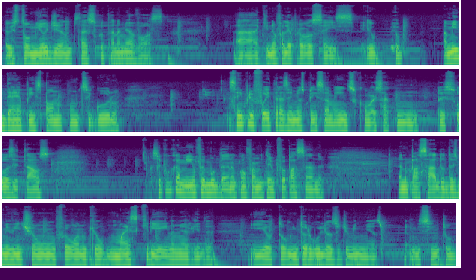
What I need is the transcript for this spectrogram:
eu estou me odiando de estar escutando a minha voz. Ah, que nem eu falei para vocês, eu, eu, a minha ideia principal no Ponto Seguro sempre foi trazer meus pensamentos, conversar com pessoas e tal. Só que o caminho foi mudando conforme o tempo foi passando. Ano passado, 2021, foi o ano que eu mais criei na minha vida e eu tô muito orgulhoso de mim mesmo. Eu me sinto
